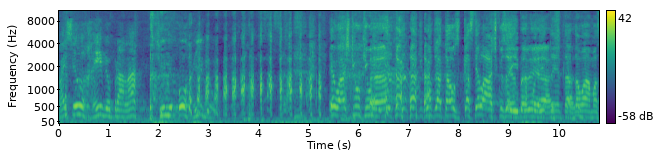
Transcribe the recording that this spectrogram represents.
Vai ser horrível pra lá. Time horrível. Eu acho que o que o, que tem que contratar os castelásticos aí também poder acho, tentar cara. dar uma, uma,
